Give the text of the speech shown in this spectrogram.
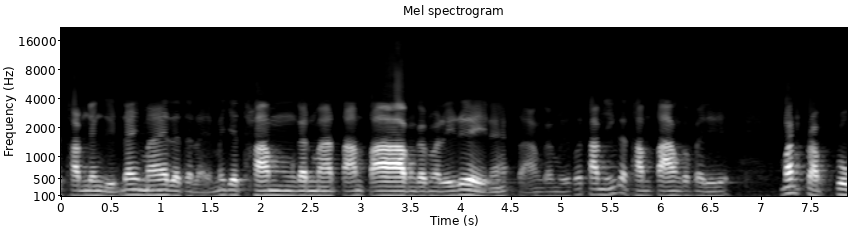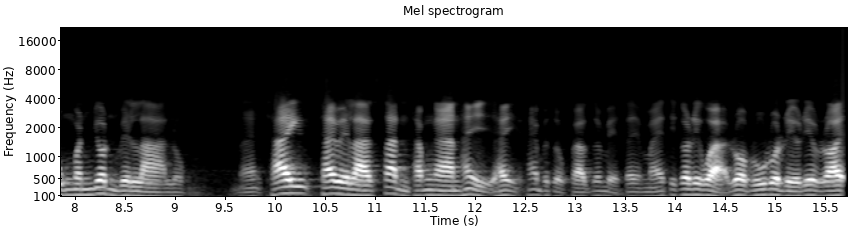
จะทำอย่างอื่นได้ไหมอะไรแต่ไรไม่จะทำกันมาตามตามกันมาเรื่อยๆนะฮะตามกันเลยก็ทำอย่างนี้ก็ทำตามกันไปเรื่อยๆมันปรับปรุงมันย่นเวลาลงนะใช้ใช้เวลาสั้นทำงานให้ให้ให้ประสบความสำเร็จได้ไหมที่ก็เรียกว่ารอบรู้รวดเร็วเรียบร้อย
